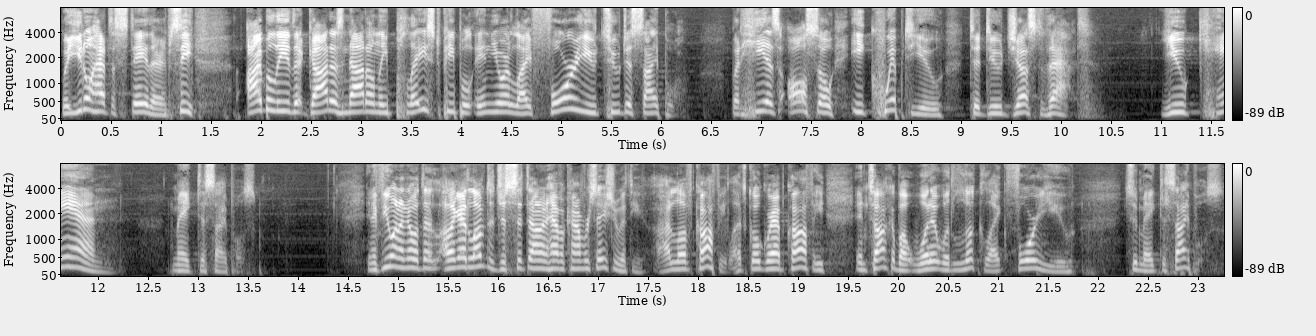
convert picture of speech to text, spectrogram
But you don't have to stay there. See, I believe that God has not only placed people in your life for you to disciple, but He has also equipped you to do just that. You can make disciples. And if you want to know what that, like, I'd love to just sit down and have a conversation with you. I love coffee. Let's go grab coffee and talk about what it would look like for you to make disciples.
